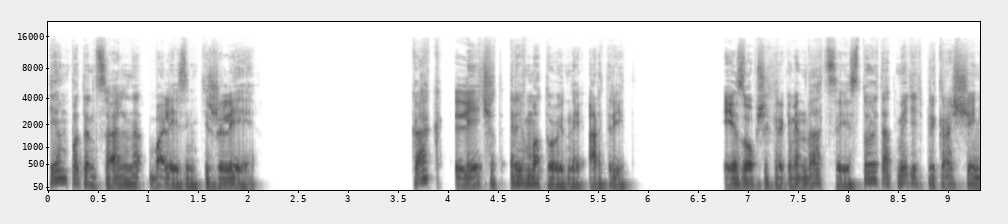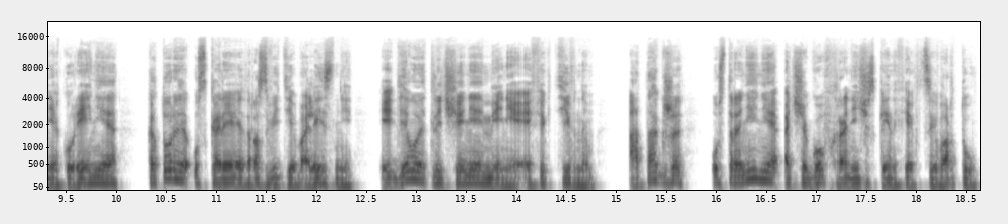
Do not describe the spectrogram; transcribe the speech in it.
тем потенциально болезнь тяжелее. Как лечат ревматоидный артрит? Из общих рекомендаций стоит отметить прекращение курения, которое ускоряет развитие болезни и делает лечение менее эффективным, а также устранение очагов хронической инфекции во рту.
